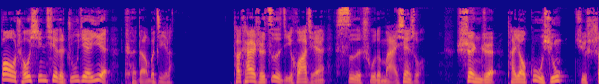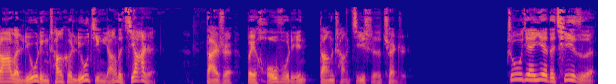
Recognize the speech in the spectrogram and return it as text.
报仇心切的朱建业可等不及了，他开始自己花钱四处的买线索，甚至他要雇凶去杀了刘领昌和刘景阳的家人，但是被侯富林当场及时的劝止。朱建业的妻子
